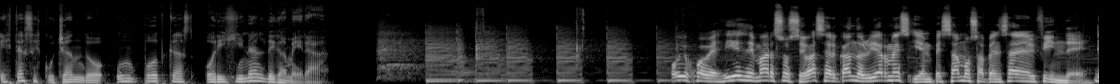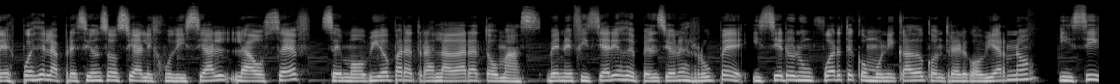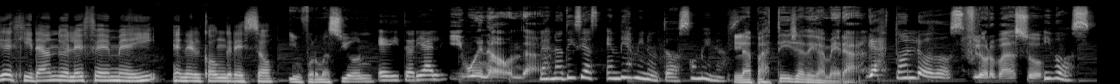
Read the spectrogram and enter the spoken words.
Estás escuchando un podcast original de Gamera. Hoy jueves 10 de marzo se va acercando el viernes y empezamos a pensar en el fin de. Después de la presión social y judicial, la OSEF se movió para trasladar a Tomás. Beneficiarios de pensiones RUPE hicieron un fuerte comunicado contra el gobierno y sigue girando el FMI en el Congreso. Información, Editorial. y buena onda. Las noticias en 10 minutos o menos. La pastilla de Gamera. Gastón Lodos. Flor Vaso. Y vos.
